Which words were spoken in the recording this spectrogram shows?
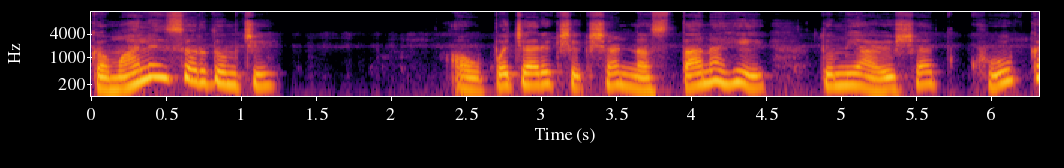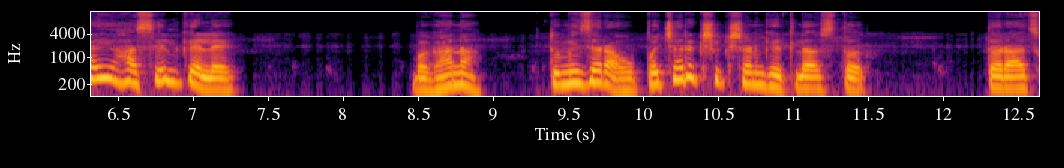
कमाल आहे सर तुमची. औपचारिक शिक्षण नसतानाही तुम्ही आयुष्यात खूप काही हासिल केलं आहे बघा ना तुम्ही जर औपचारिक शिक्षण घेतलं असतं तर आज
